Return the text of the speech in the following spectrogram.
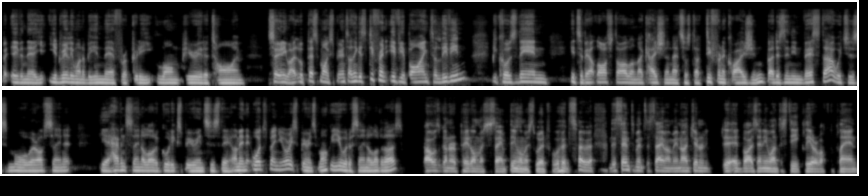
But even there, you'd really want to be in there for a pretty long period of time. So anyway, look, that's my experience. I think it's different if you're buying to live in because then it's about lifestyle and location and that sort of stuff. Different equation. But as an investor, which is more where I've seen it, yeah, haven't seen a lot of good experiences there. I mean, what's been your experience, Michael? You would have seen a lot of those. I was going to repeat almost the same thing, almost word for word. So uh, the sentiment's the same. I mean, I generally advise anyone to steer clear of the plan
